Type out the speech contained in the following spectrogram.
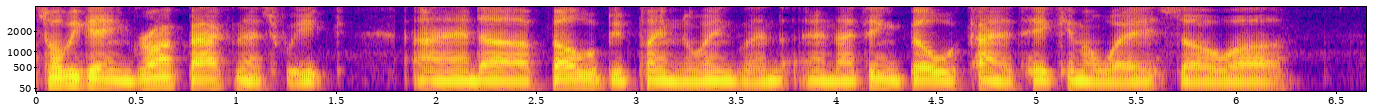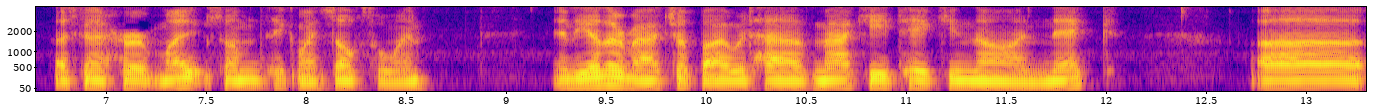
So I'll be getting Gronk back next week, and uh, Bell will be playing New England, and I think Bill will kind of take him away, so uh, that's going to hurt Mike, so I'm going to take myself to win. In the other matchup, I would have Mackey taking on Nick. Uh,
